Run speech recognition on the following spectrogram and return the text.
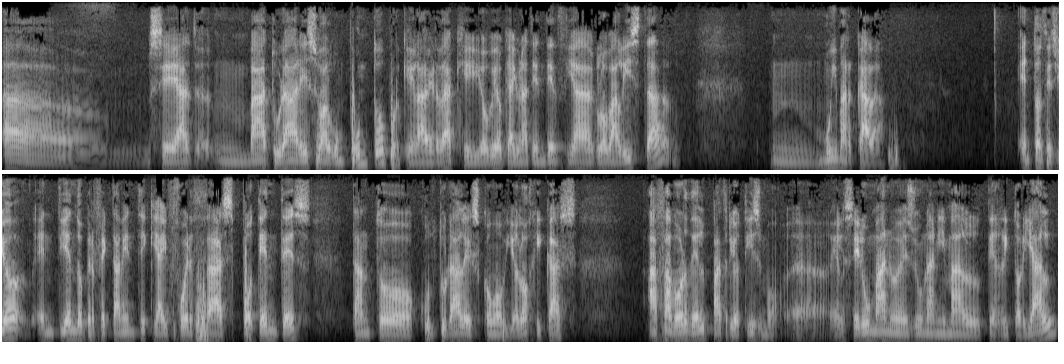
ah, se va a aturar eso a algún punto? Porque la verdad que yo veo que hay una tendencia globalista Mm, muy marcada. Entonces yo entiendo perfectamente que hay fuerzas potentes, tanto culturales como biológicas, a favor del patriotismo. Eh, el ser humano es un animal territorial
